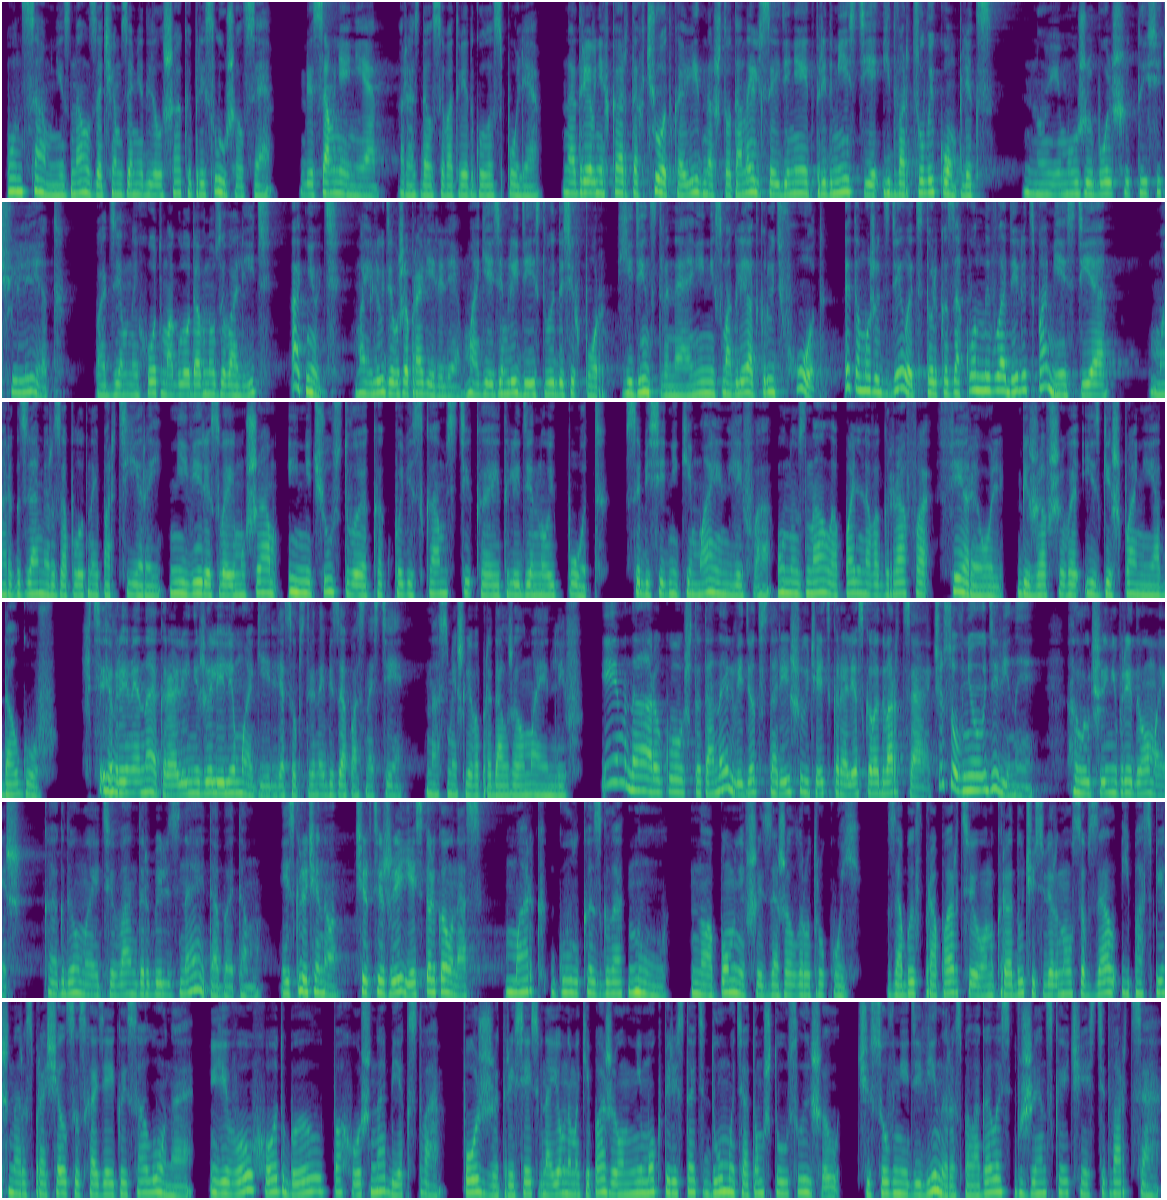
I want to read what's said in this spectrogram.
Он сам не знал, зачем замедлил шаг и прислушался. «Без сомнения», – раздался в ответ голос Поля. «На древних картах четко видно, что тоннель соединяет предместье и дворцовый комплекс. Но ему уже больше тысячи лет. Подземный ход могло давно завалить?» «Отнюдь. Мои люди уже проверили. Магия Земли действует до сих пор. Единственное, они не смогли открыть вход. Это может сделать только законный владелец поместья». Марк замер за плотной портьерой, не веря своим ушам и не чувствуя, как по вискам стекает ледяной пот. В собеседнике Майнлифа он узнал опального графа Фереоль, бежавшего из Гешпании от долгов. «В те времена короли не жалели магии для собственной безопасности», насмешливо продолжал Майнлиф. «Им на руку, что тоннель ведет в старейшую часть королевского дворца, часовню Дивины. Лучше не придумаешь». «Как думаете, Вандербильд знает об этом?» «Исключено. Чертежи есть только у нас». Марк гулко сглотнул, но, опомнившись, зажал рот рукой. Забыв про партию, он, крадучись, вернулся в зал и поспешно распрощался с хозяйкой салона. Его уход был похож на бегство. Позже, трясясь в наемном экипаже, он не мог перестать думать о том, что услышал. Часовня Дивины располагалась в женской части дворца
